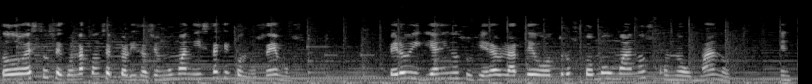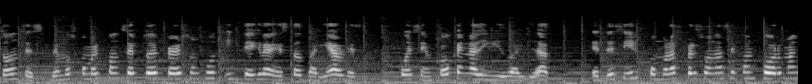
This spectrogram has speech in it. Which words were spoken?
Todo esto según la conceptualización humanista que conocemos. Pero Vigliani nos sugiere hablar de otros como humanos o no humanos. Entonces, vemos cómo el concepto de personhood integra estas variables, pues se enfoca en la individualidad, es decir, cómo las personas se conforman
